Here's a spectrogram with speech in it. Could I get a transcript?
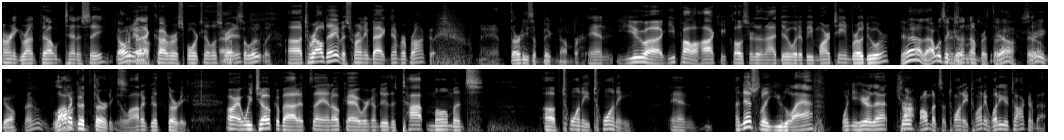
Ernie Grunfeld, Tennessee. Oh, yeah. that cover of Sports Illustrated? Absolutely. Uh, Terrell Davis, running back, Denver Broncos. Man, 30's a big number. And you uh, you follow hockey closer than I do. Would it be Martin Brodeur? Yeah, that was a There's good a number 30. Yeah, there So, you go. A lot of good 30s. A lot of good 30s. All right, we joke about it saying, okay, we're going to do the top moments of 2020. And initially you laugh when you hear that. Top moments of 2020. What are you talking about?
